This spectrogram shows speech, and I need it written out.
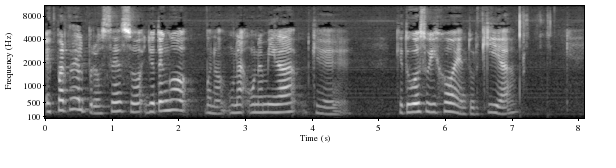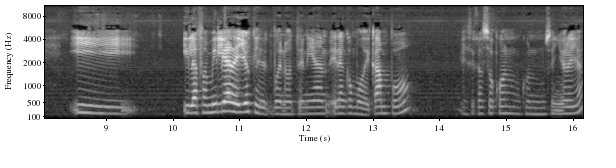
es parte del proceso. Yo tengo, bueno, una, una amiga que, que tuvo su hijo en Turquía y, y la familia de ellos que, bueno, tenían, eran como de campo, se casó con, con un señor allá,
